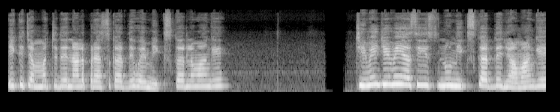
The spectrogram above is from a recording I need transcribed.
ਇੱਕ ਚਮਚ ਦੇ ਨਾਲ ਪ੍ਰੈਸ ਕਰਦੇ ਹੋਏ ਮਿਕਸ ਕਰ ਲਵਾਂਗੇ। ਜਿਵੇਂ ਜਿਵੇਂ ਅਸੀਂ ਇਸ ਨੂੰ ਮਿਕਸ ਕਰਦੇ ਜਾਵਾਂਗੇ,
